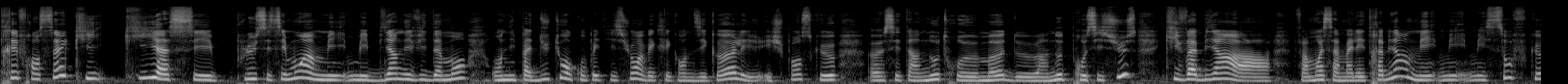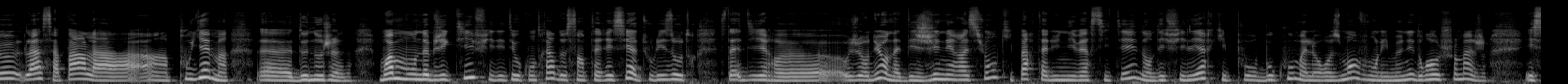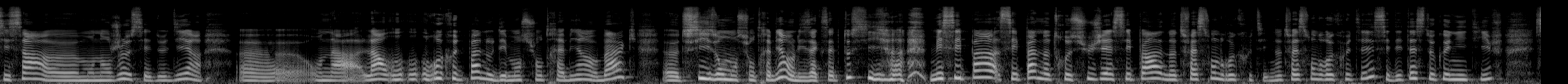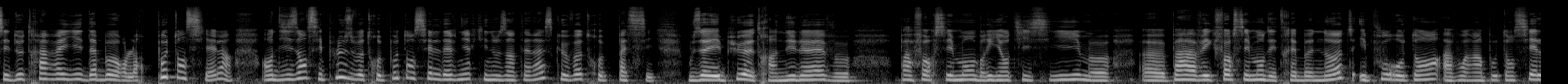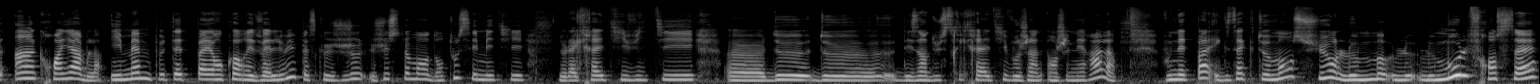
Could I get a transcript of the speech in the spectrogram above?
très français qui, qui a ses plus et c'est moins, mais, mais bien évidemment, on n'est pas du tout en compétition avec les grandes écoles et, je pense que euh, c'est un autre mode, un autre processus qui va bien à... Enfin, moi, ça m'allait très bien, mais, mais, mais sauf que là, ça parle à, un pouillème euh, de nos jeunes. Moi, mon objectif, il était au contraire de s'intéresser à tous les autres. C'est-à-dire, euh, aujourd'hui, on a des générations qui partent à l'université dans des filières qui, pour beaucoup, malheureusement, vont les mener droit au chômage. Et c'est ça, mon enjeu, c'est de dire, euh, on a là, on, on, recrute pas nous des mentions très bien au bac. Euh, s'ils ont mention très bien, on les accepte aussi. Mais c'est pas c'est pas notre sujet, c'est pas notre façon de recruter. Notre façon de recruter, c'est des tests cognitifs, c'est de travailler d'abord leur potentiel en disant c'est plus votre potentiel d'avenir qui nous intéresse que votre passé. Vous avez pu être un élève pas forcément brillantissime, euh, euh, pas avec forcément des très bonnes notes, et pour autant avoir un potentiel incroyable, et même peut-être pas encore évalué, parce que justement, dans tous ces métiers de la créativité, euh, de, de, des industries créatives en général, vous n'êtes pas exactement sur le moule français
